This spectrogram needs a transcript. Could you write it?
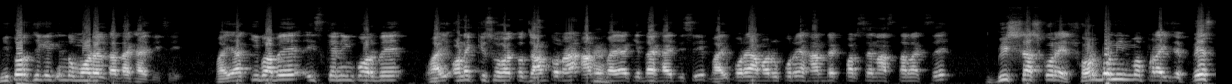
ভিতর থেকে কিন্তু মডেলটা দেখাই দিছি। ভাইয়া কীভাবে স্ক্যানিং করবে ভাই অনেক কিছু হয়তো জানতো না আমি ভাইয়া কি দেখাই দিছি। ভাই পরে আমার উপরে হান্ড্রেড পার্সেন্ট আস্থা রাখছে। বিশ্বাস করে সর্বনিম্ন প্রাইজে বেস্ট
